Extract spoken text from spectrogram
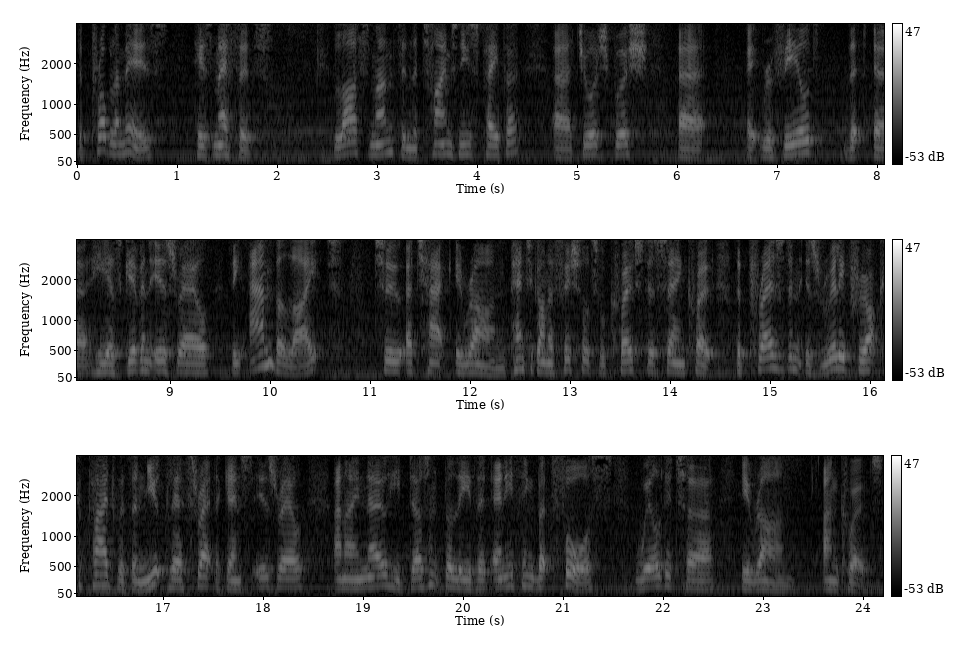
The problem is his methods. Last month, in the Times newspaper, uh, George Bush uh, revealed that uh, he has given Israel the amber light to attack Iran. Pentagon officials were quoted as saying, quote, the president is really preoccupied with the nuclear threat against Israel, and I know he doesn't believe that anything but force will deter Iran, unquote.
